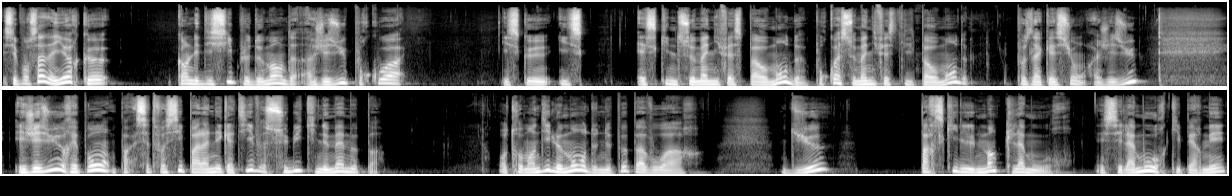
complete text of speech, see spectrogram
C'est pour ça d'ailleurs que quand les disciples demandent à Jésus pourquoi est-ce qu'il ne se manifeste pas au monde, pourquoi se manifeste-t-il pas au monde, pose la question à Jésus, et Jésus répond cette fois-ci par la négative, celui qui ne m'aime pas. Autrement dit, le monde ne peut pas voir Dieu parce qu'il manque l'amour. Et c'est l'amour qui permet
